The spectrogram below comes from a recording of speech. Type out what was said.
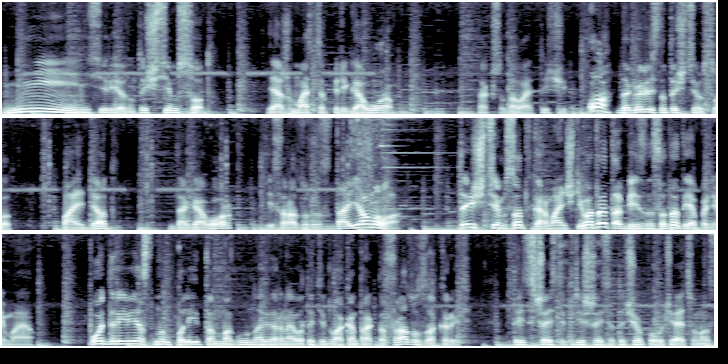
Не, не серьезно, 1700. Я же мастер переговоров. Так что давай, тысячи. О, договорились на 1700. Пойдет. Договор. И сразу же сдаем его. 1700 в карманчике. Вот это бизнес, вот это я понимаю. По древесным плитам могу, наверное, вот эти два контракта сразу закрыть. 36 и 36, это что получается у нас?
